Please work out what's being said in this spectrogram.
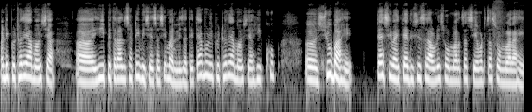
आणि पिठोरी अमावस्या ही पितरांसाठी विशेष अशी मानली जाते. त्यामुळे पिठोरी अमावस्या ही खूप शुभ आहे. त्याशिवाय त्या दिवशी श्रावणी सोमवारचा शेवटचा सोमवार आहे.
